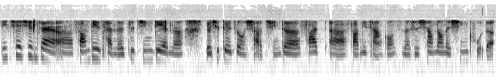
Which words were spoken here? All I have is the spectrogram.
的确，现在呃，房地产的资金链呢，尤其对这种小型的发呃房地产公司呢，是相当的辛苦的。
